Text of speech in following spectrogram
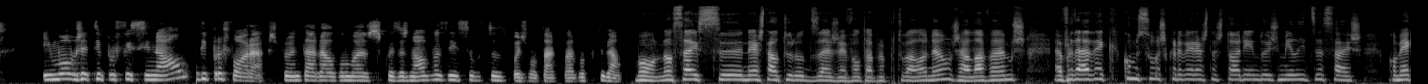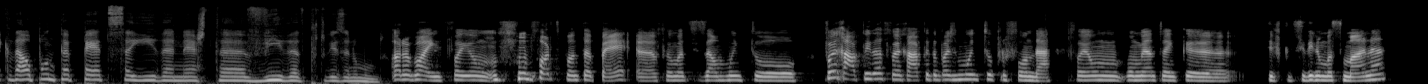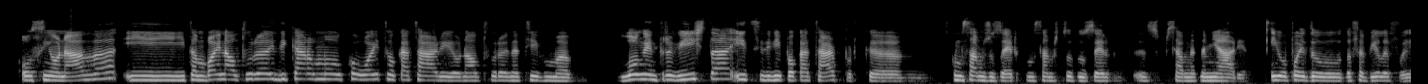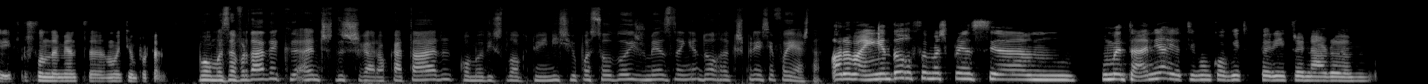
e o meu objetivo profissional de ir para fora, experimentar algumas coisas novas e, sobretudo, depois voltar, claro, para Portugal. Bom, não sei se nesta altura o desejo é voltar para Portugal ou não, já lá vamos. A verdade é que começou a escrever esta história em 2016. Como é que dá o pontapé de saída nesta vida de portuguesa no mundo? Ora bem, foi um, um forte pontapé, uh, foi uma decisão muito. Foi rápida, foi rápida, mas muito profunda. Foi um momento em que tive que decidir uma semana ou sim ou nada, e também na altura indicaram-me o Kuwait ou Qatar, e eu na altura ainda tive uma longa entrevista e decidi vir para o Qatar porque hum, começámos do zero, começámos tudo do zero, especialmente na minha área. E o apoio do, da família foi profundamente muito importante. Bom, mas a verdade é que antes de chegar ao Qatar, como eu disse logo no início, passou dois meses em Andorra. Que experiência foi esta? Ora bem, em Andorra foi uma experiência hum, momentânea. Eu tive um convite para ir treinar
